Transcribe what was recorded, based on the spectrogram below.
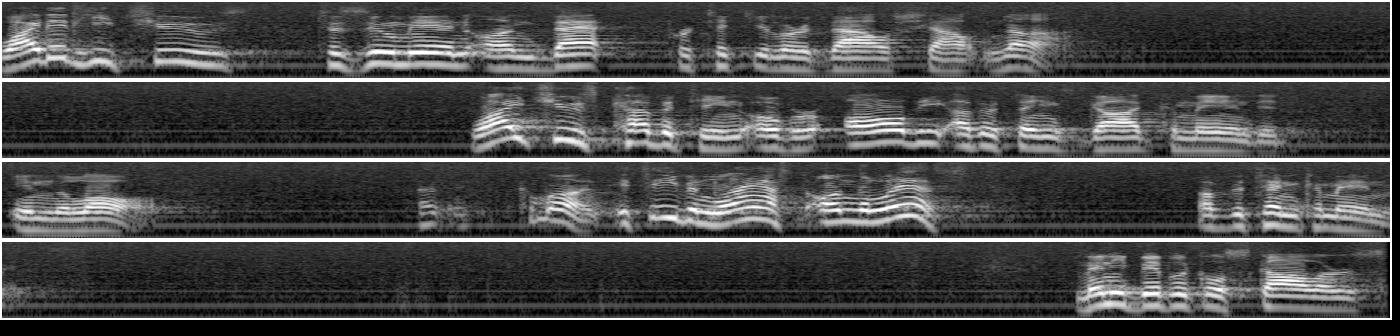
Why did he choose to zoom in on that particular thou shalt not? Why choose coveting over all the other things God commanded in the law? Uh, come on, it's even last on the list of the Ten Commandments. Many biblical scholars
